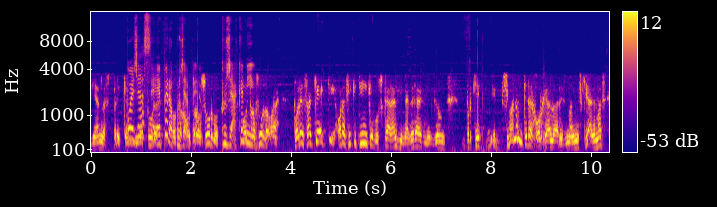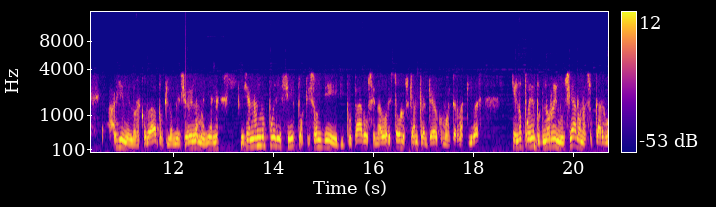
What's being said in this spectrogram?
las Pues ya sé, pero pues ya. Otro absurdo. Pues ya que otro ni... Absurdo. Por eso hay que, ahora sí que tienen que buscar a alguien, a ver, porque eh, si van a meter a Jorge Álvarez, es que además alguien me lo recordaba porque lo mencioné en la mañana, decía, no, no puede ser porque son de diputados, senadores, todos los que han planteado como alternativas, que no pueden porque no renunciaron a su cargo.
